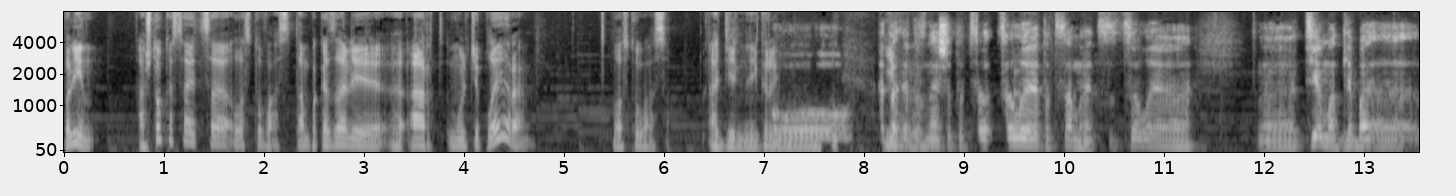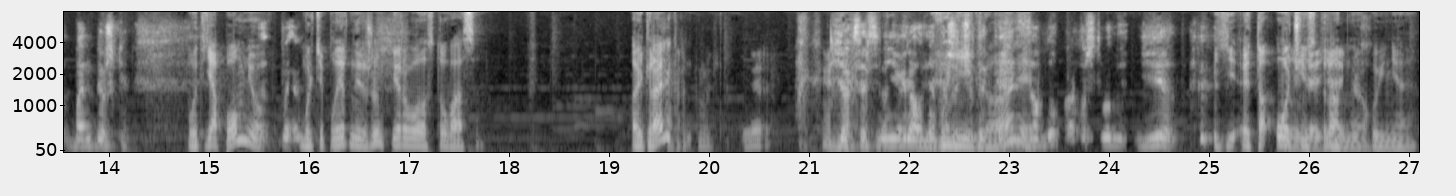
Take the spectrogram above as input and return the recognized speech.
Блин, а что касается Last of Us, там показали э, арт мультиплеера Last of Us, отдельной игры. О, это, Его- это, знаешь, это ц- целая, этот самая, целая э, тема для бомбежки. Вот я помню мультиплеерный режим первого Last of Us. А играли? Я, кстати, не играл. Я Вы даже не что-то забыл про то, что он... Нет. Это очень я- я странная играл. хуйня.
